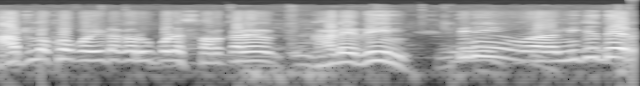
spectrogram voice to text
সাত লক্ষ কোটি টাকার উপরে সরকারের ঘাড়ে ঋণ। তিনি নিজেদের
